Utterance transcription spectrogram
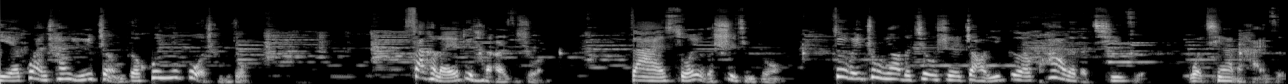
也贯穿于整个婚姻过程中。萨克雷对他的儿子说：“在所有的事情中，最为重要的就是找一个快乐的妻子。”我亲爱的孩子，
